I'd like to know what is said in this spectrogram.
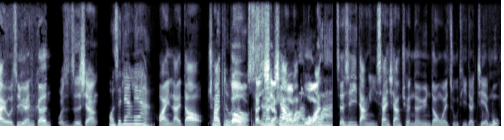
嗨，我是元根，我是志祥，我是亮亮，欢迎来到 Try to Go 三项项玩不完完？这是一档以三项全能运动为主题的节目，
